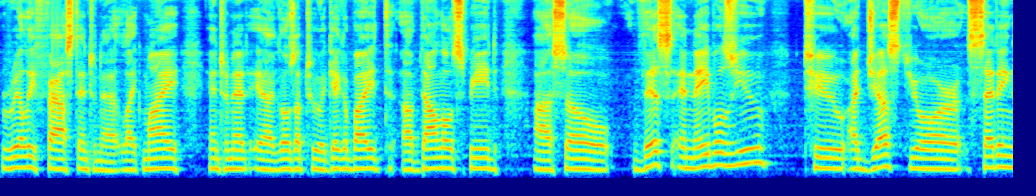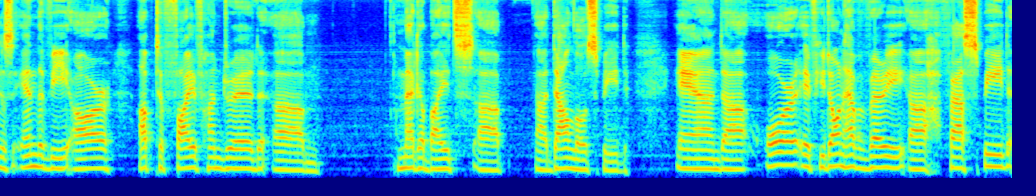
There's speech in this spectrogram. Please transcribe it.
really fast internet. Like my internet uh, goes up to a gigabyte of download speed. Uh, so this enables you to adjust your settings in the VR up to 500 um, megabytes uh, uh, download speed. And uh, or if you don't have a very uh, fast speed,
